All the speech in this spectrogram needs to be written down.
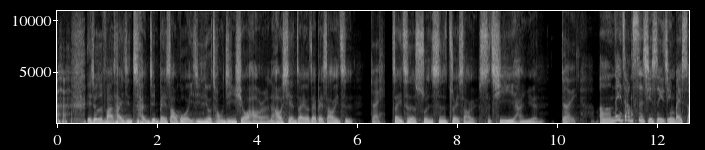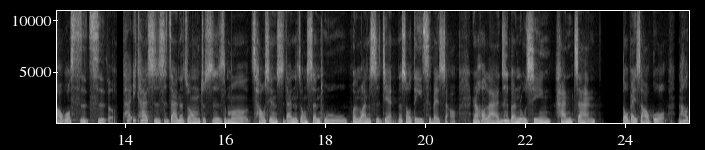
也就是反正他已经曾经被烧过，已经又重新修好了，然后现在又再被烧一次。对这一次的损失最少十七亿韩元。对，嗯、内脏寺其实已经被烧过四次了。它一开始是在那种就是什么朝鲜时代那种生徒混乱的事件，那时候第一次被烧，然后后来日本入侵、韩战都被烧过，然后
